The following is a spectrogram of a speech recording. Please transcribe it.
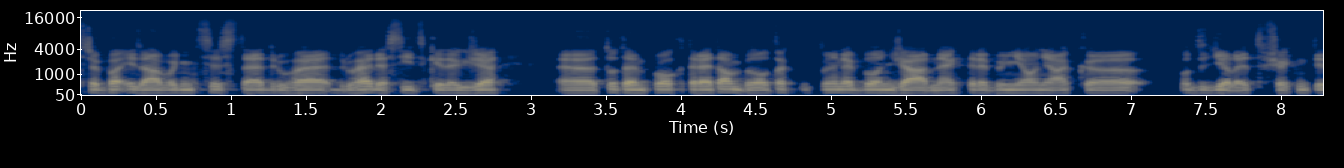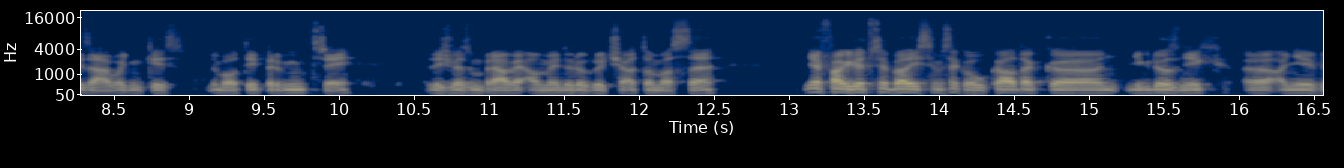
třeba i závodníci z té druhé, druhé desítky, takže eh, to tempo, které tam bylo, tak úplně nebylo žádné, které by mělo nějak eh, oddělit všechny ty závodníky, nebo ty první tři, když vezmu právě Almeidu, Rogliče a Tomase. Je fakt, že třeba, když jsem se koukal, tak nikdo z nich ani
